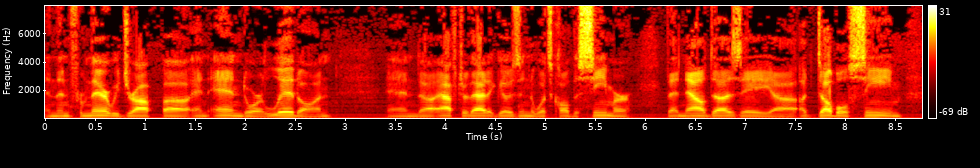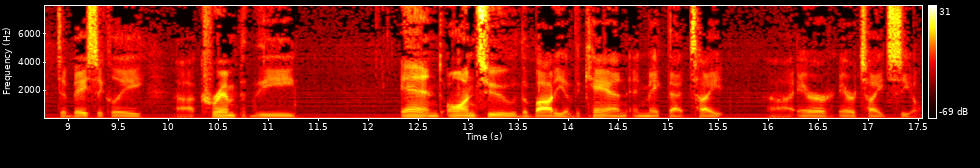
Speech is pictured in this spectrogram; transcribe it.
and then from there we drop uh, an end or lid on, and after that it goes into what's called the seamer that now does a, uh, a double seam to basically uh, crimp the end onto the body of the can and make that tight, uh, air airtight seal.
